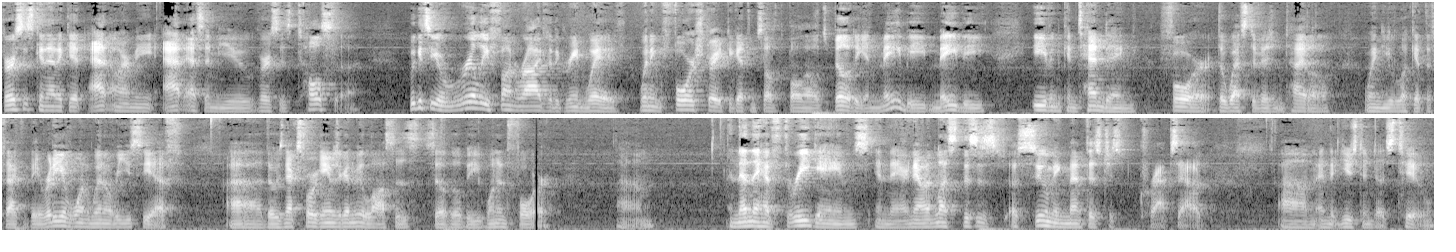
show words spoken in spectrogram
versus Connecticut at Army at SMU versus Tulsa. We could see a really fun ride for the Green Wave, winning four straight to get themselves bowl eligibility, and maybe, maybe even contending for the West Division title. When you look at the fact that they already have one win over UCF, uh, those next four games are going to be losses, so they'll be one and four. Um, and then they have three games in there. Now, unless this is assuming Memphis just craps out um, and that Houston does too.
